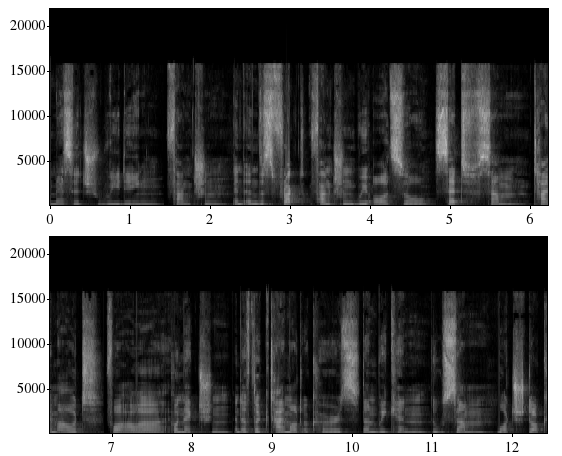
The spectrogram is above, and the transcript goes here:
message reading function. And in this function, we also set some timeout for our connection. And if the timeout occurs, then we can do some watchdog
